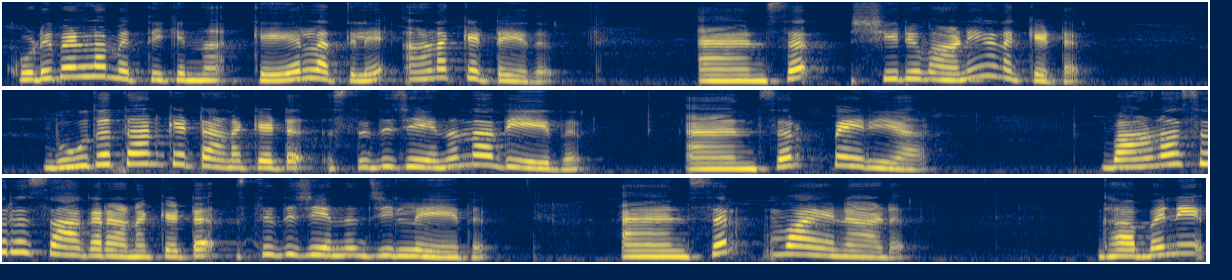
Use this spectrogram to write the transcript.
കുടിവെള്ളം എത്തിക്കുന്ന കേരളത്തിലെ അണക്കെട്ട് ഏത്? ആൻസർ ശിരുവാണി അണക്കെട്ട്. ഭൂതത്താൻകെട്ട് അണക്കെട്ട് സ്ഥിതി ചെയ്യുന്ന നദി ഏത്? ആൻസർ പെരിയാർ. ബാണാസുര സാഗർ അണക്കെട്ട് സ്ഥിതി ചെയ്യുന്ന ജില്ല ഏത്? ആൻസർ വയനാട്. ഖബനി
